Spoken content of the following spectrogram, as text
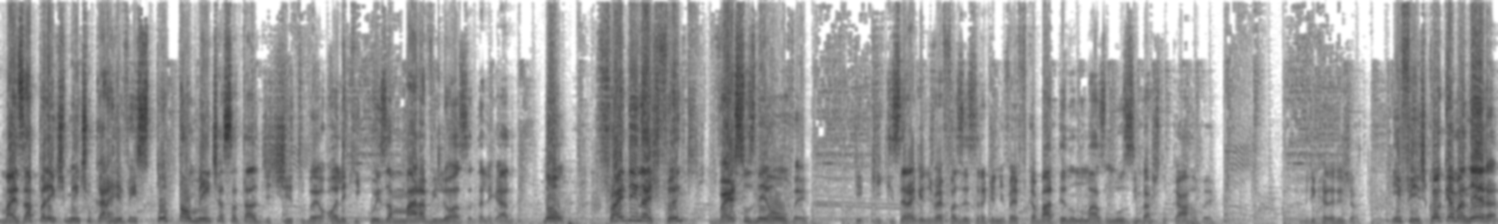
Mas aparentemente o cara refez totalmente essa tela de título, velho. Olha que coisa maravilhosa, tá ligado? Bom, Friday Night Funk versus Neon, velho. O que, que, que, será que a gente vai fazer? Será que a gente vai ficar batendo numas luzes embaixo do carro, velho? Brincadeira idiota. Enfim, de qualquer maneira,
